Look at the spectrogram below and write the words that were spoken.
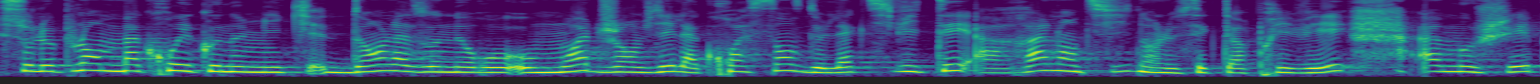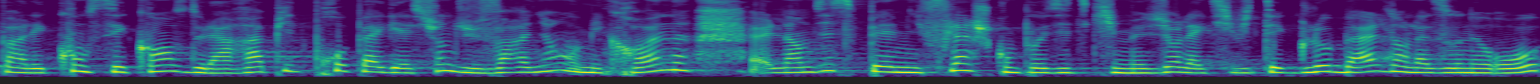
sur le plan macroéconomique, dans la zone euro, au mois de janvier, la croissance de l'activité a ralenti dans le secteur privé, amoché par les conséquences de la rapide propagation du variant Omicron. L'indice PMI Flash Composite qui mesure l'activité globale dans la zone euro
